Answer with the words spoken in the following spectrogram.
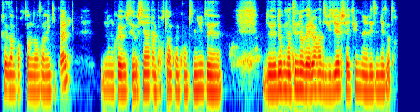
très importante dans un équipage. Donc euh, c'est aussi important qu'on continue de d'augmenter nos valeurs individuelles chacune les unes les autres.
